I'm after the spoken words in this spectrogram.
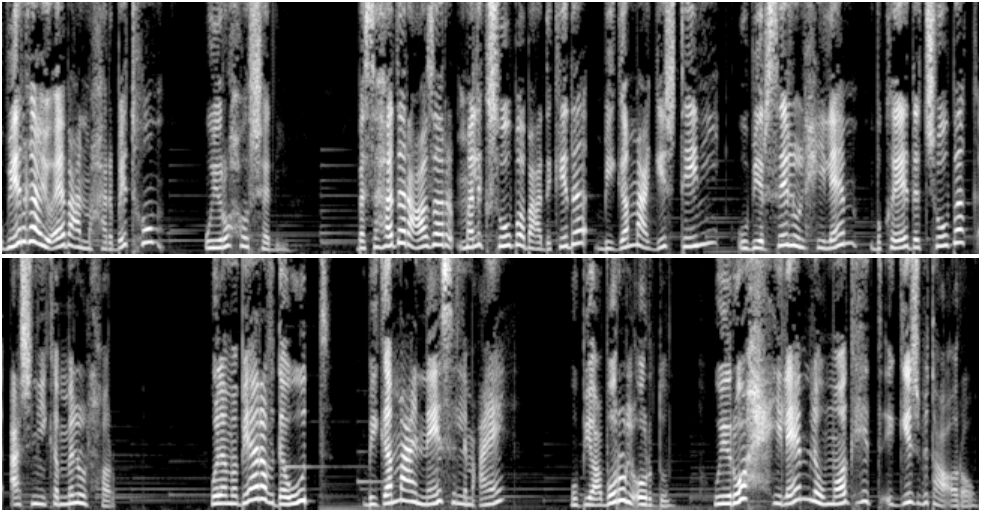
وبيرجع يؤاب عن محاربتهم ويروح أورشليم. بس هدر عذر ملك صوبة بعد كده بيجمع جيش تاني وبيرسلوا الحيلام بقيادة شوبك عشان يكملوا الحرب. ولما بيعرف داوود بيجمع الناس اللي معاه وبيعبروا الأردن. ويروح حيلام لمواجهة الجيش بتاع أرام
